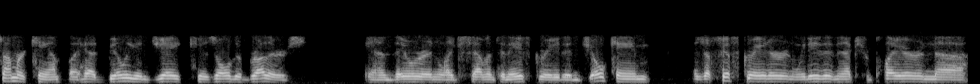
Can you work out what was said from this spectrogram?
summer camp. I had Billy and Jake, his older brothers, and they were in like seventh and eighth grade. And Joe came as a fifth grader, and we needed an extra player. And uh,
